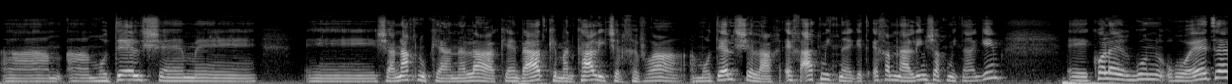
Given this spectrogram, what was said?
המודל שהם... אה, אה, שאנחנו כהנהלה, כן, ואת כמנכ"לית של חברה, המודל שלך, איך את מתנהגת, איך המנהלים שלך מתנהגים, כל הארגון רואה את זה,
